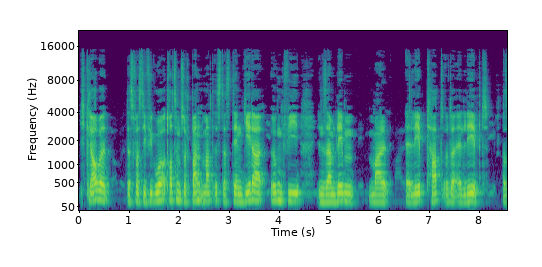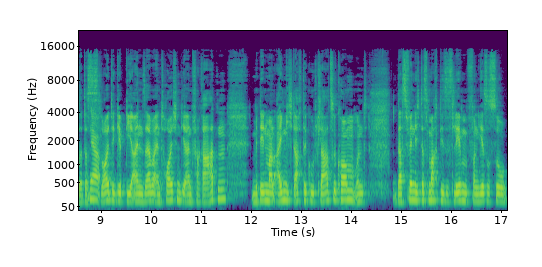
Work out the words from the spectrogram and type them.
ich glaube, das, was die Figur trotzdem so spannend macht, ist, dass den jeder irgendwie in seinem Leben mal erlebt hat oder erlebt. Also dass ja. es Leute gibt, die einen selber enttäuschen, die einen verraten, mit denen man eigentlich dachte, gut klarzukommen. Und das finde ich, das macht dieses Leben von Jesus so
